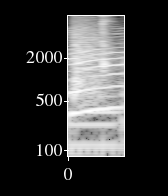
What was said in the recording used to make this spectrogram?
Bye. Mm.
